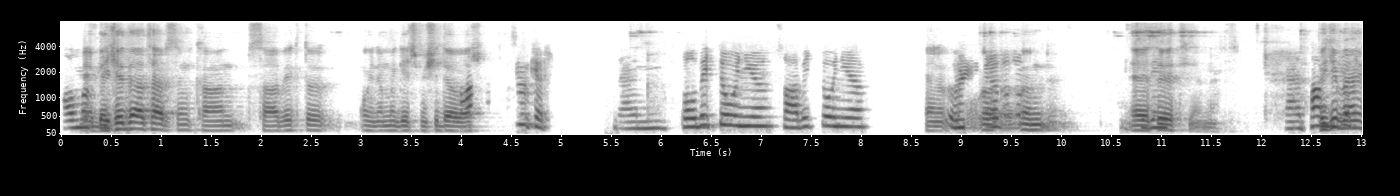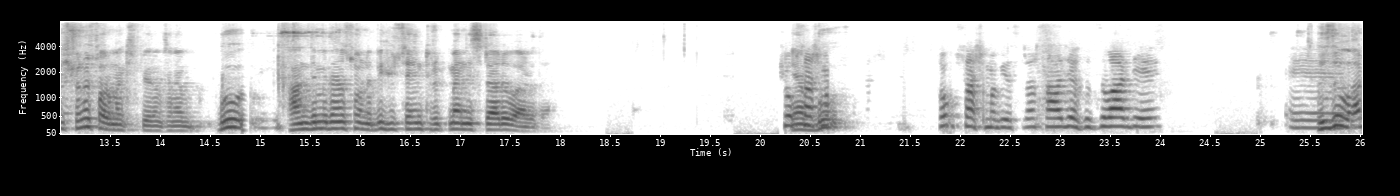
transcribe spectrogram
Alması yani Beke de atarsın. Kaan Sabek de oynama geçmişi de var. Joker. Yani sol bek de oynuyor. Sağ bek de oynuyor. Yani ön, ön, ön, evet evet yani. Yani Peki ben şunu sormak istiyorum sana. Bu pandemiden sonra bir Hüseyin Türkmen ısrarı vardı. Çok yani saçma. Bu... Çok saçma bir ısrar. Sadece hızı var diye. Ee... Hızı var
